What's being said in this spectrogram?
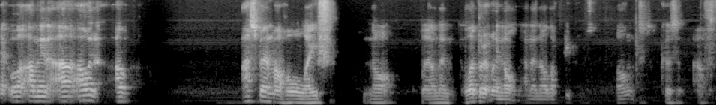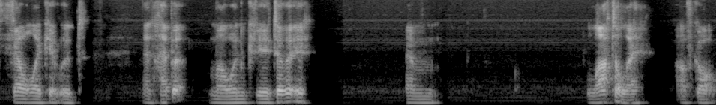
Yeah, Well, I mean, I, I, would, I, I spent my whole life not learning, deliberately not learning other people's songs because I felt like it would inhibit my own creativity. Um, latterly, I've got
